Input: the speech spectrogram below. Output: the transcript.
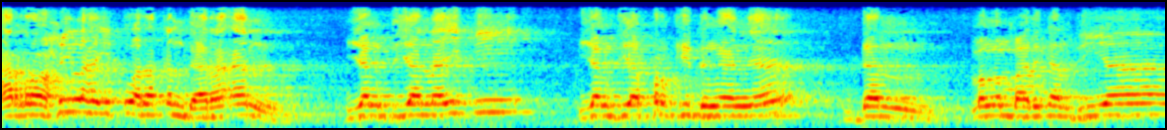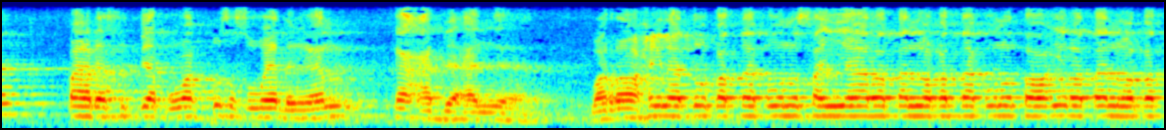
Ar-rahilah itu adalah kendaraan yang dia naiki, yang dia pergi dengannya dan mengembalikan dia pada setiap waktu sesuai dengan keadaannya. Warahilatu qad takunu sayyaratan wa qad ta'iratan wa qad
